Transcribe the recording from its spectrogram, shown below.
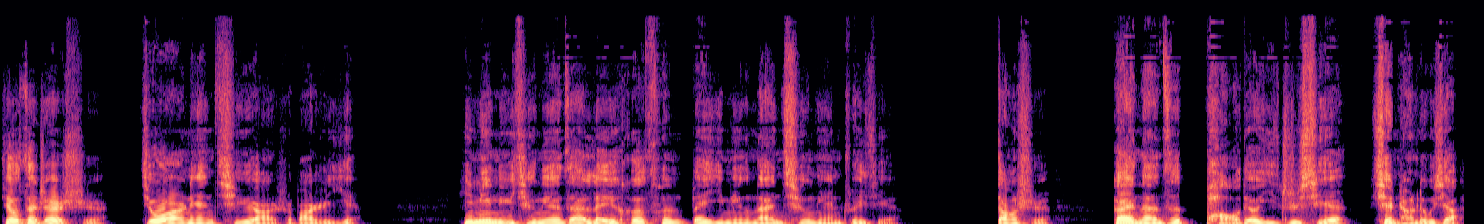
就在这时，九二年七月二十八日夜。一名女青年在雷河村被一名男青年追劫，当时该男子跑掉一只鞋，现场留下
